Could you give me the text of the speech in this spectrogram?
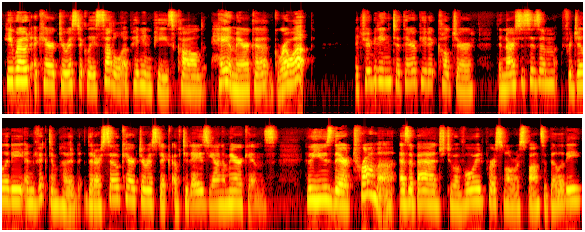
He wrote a characteristically subtle opinion piece called Hey America, Grow Up, attributing to therapeutic culture the narcissism, fragility, and victimhood that are so characteristic of today's young Americans, who use their trauma as a badge to avoid personal responsibility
